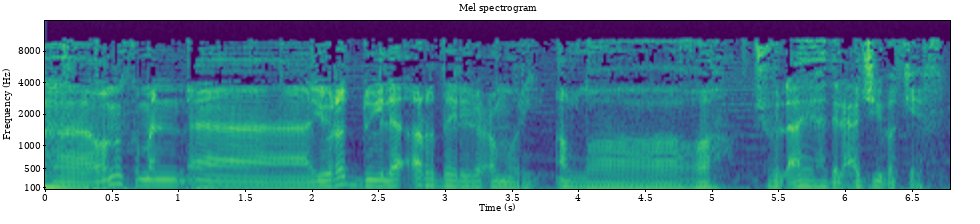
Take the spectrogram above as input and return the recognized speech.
آه ومنكم من آه يرد إلى أرض العمر الله. شوف الآية هذه العجيبة كيف.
